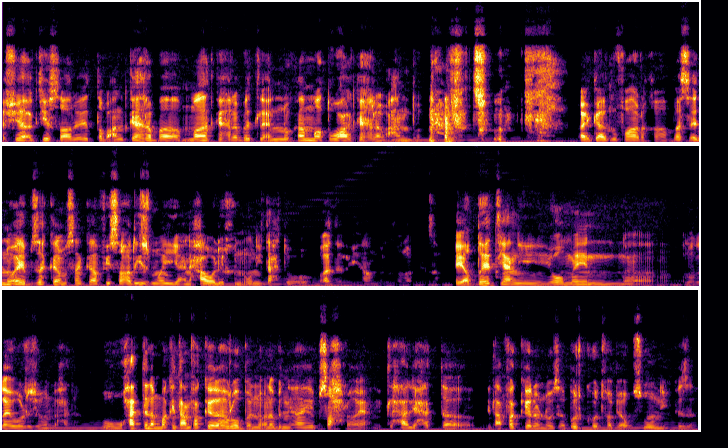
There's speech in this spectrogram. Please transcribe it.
أشياء كثير صارت. طبعا الكهرباء ما تكهربت لأنه كان مقطوع الكهرباء عندهم. هاي كانت مفارقة. بس إنه إيه بتذكر مثلا كان في صهريج مي يعني حاولوا يخنقوني تحته وهذا الايهام بالغلط إيه قضيت يعني يومين آه، الله لا يورجون لحدا. وحتى لما كنت عم فكر أهرب إنه أنا بالنهاية بصحراء يعني. قلت لحالي حتى كنت عم فكر إنه إذا بركض فبيقوصوني كذا.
